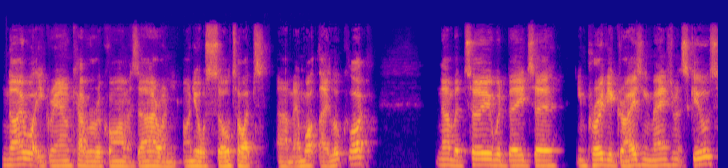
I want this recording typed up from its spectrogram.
know what your ground cover requirements are on, on your soil types um, and what they look like. Number two would be to improve your grazing management skills.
